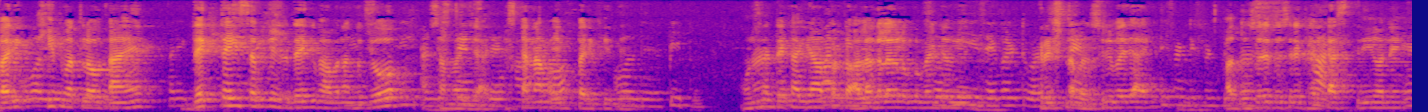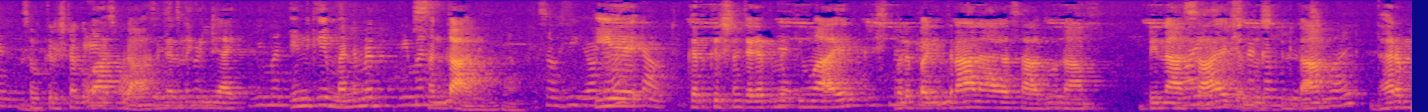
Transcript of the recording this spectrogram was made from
परीक्षित मतलब होता है देखते ही सबके हृदय की भावना को जो समझ जाए। इसका नाम एक परीक्षित उन्होंने देखा यहाँ पर तो अलग अलग लोग बैठे हुए कृष्ण बंसुरी बजाए और दूसरे दूसरे घर का स्त्रियों ने सब कृष्ण को पास ग्रास करने के लिए आए। इनके मन में शंका आ रही ये कृष्ण जगत में क्यों आए? बोले परित्राण आया साधु नाम। बिना साय च दुष्कृताम धर्म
